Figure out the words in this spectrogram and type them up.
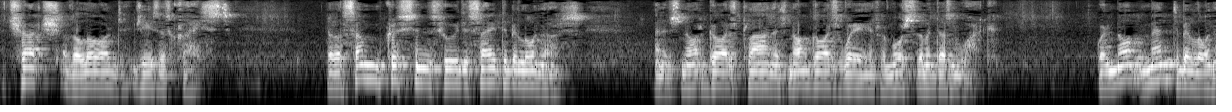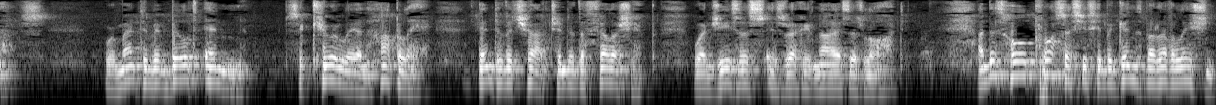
The church of the Lord Jesus Christ. There are some Christians who decide to be loners, and it's not God's plan, it's not God's way, and for most of them it doesn't work. We're not meant to be loners. We're meant to be built in securely and happily into the church, into the fellowship where Jesus is recognized as Lord. And this whole process, you see, begins by revelation.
